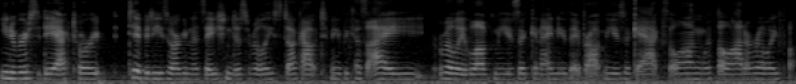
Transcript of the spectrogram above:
University Activities Organization just really stuck out to me because I really love music, and I knew they brought music acts along with a lot of really fun,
